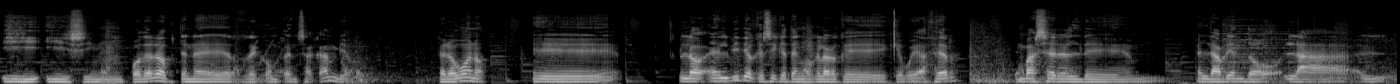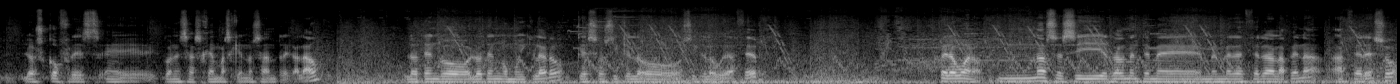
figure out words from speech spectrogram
y, sin poder obtener recompensa a cambio. Pero bueno, el vídeo que sí que tengo claro que voy a hacer va a ser el de el de abriendo los cofres eh, con esas gemas que nos han regalado. Lo tengo, lo tengo muy claro, que eso sí que, lo, sí que lo voy a hacer. Pero bueno, no sé si realmente me, merecerá la pena hacer eso.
